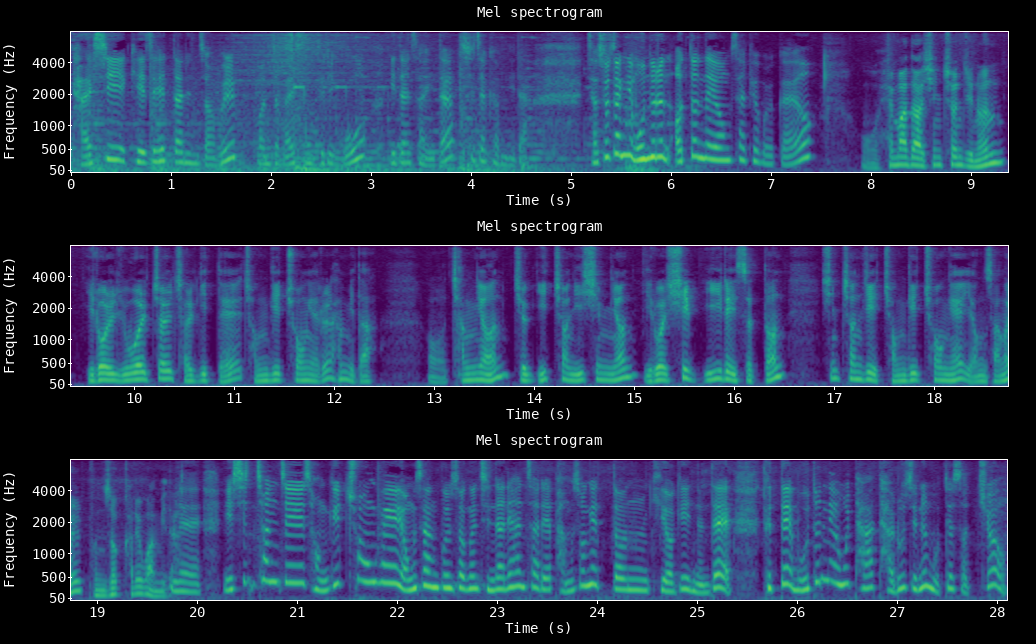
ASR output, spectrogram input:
다시 게재했다는 점을 먼저 말씀드리고 이달 사이다 시작합니다. 자, 소장님 오늘은 어떤 내용 살펴볼까요? 어, 해마다 신천지는 1월 6월절 절기 때 정기총회를 합니다. 어, 작년 즉 2020년 1월 12일에 있었던 신천지 정기총회 영상을 분석하려고 합니다. 네, 이 신천지 정기총회 영상 분석은 지난해 한 차례 방송했던 기억이 있는데 그때 모든 내용을 다 다루지는 못했었죠.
